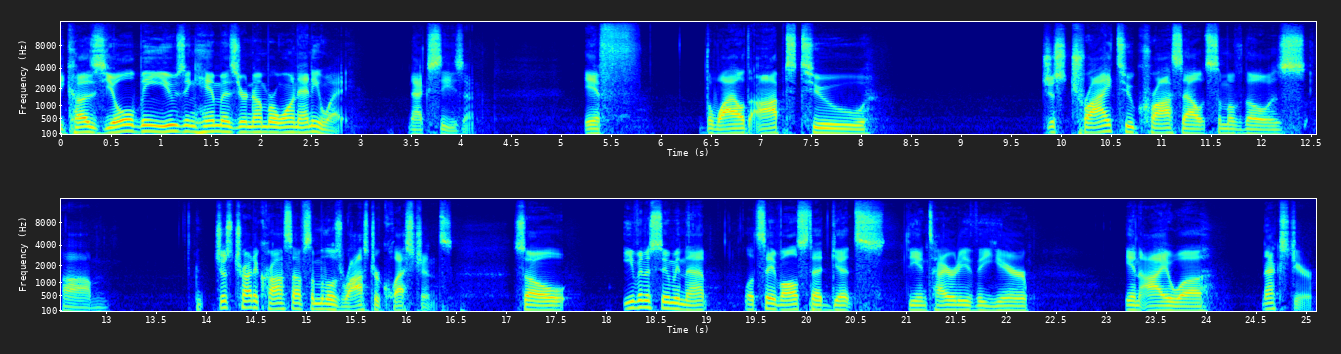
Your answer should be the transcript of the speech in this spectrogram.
because you'll be using him as your number one anyway next season. If the Wild opt to just try to cross out some of those, um, just try to cross off some of those roster questions. So, even assuming that, let's say Wallstedt gets the entirety of the year in Iowa next year,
